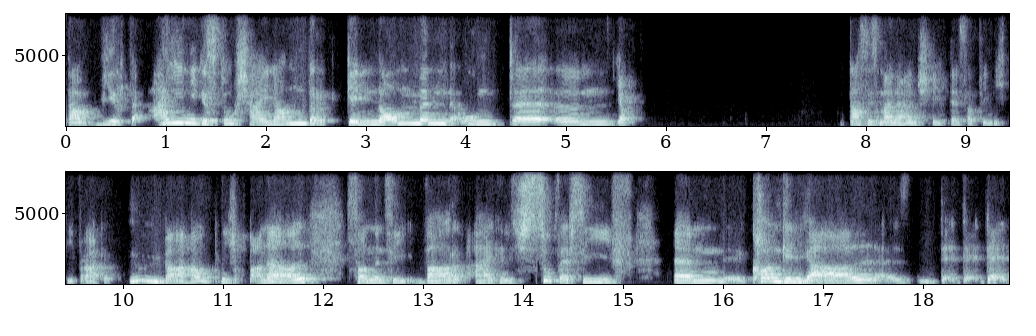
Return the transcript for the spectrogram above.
da wird einiges durcheinander genommen und äh, ähm, ja, das ist mein Einstieg. Deshalb finde ich die Frage überhaupt nicht banal, sondern sie war eigentlich subversiv ähm, kongenial, de,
